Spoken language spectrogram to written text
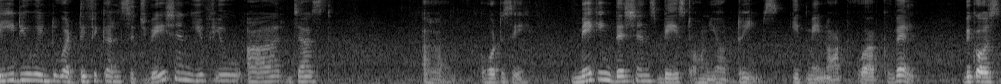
lead you into a difficult situation if you are just, uh, what to say, making decisions based on your dreams. It may not work well because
